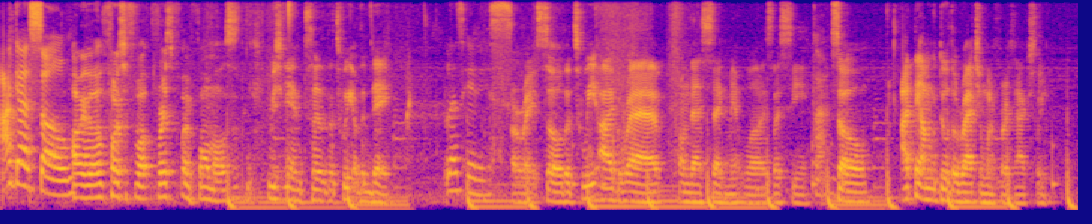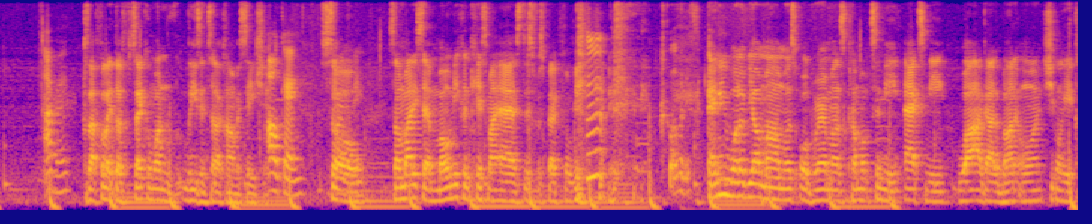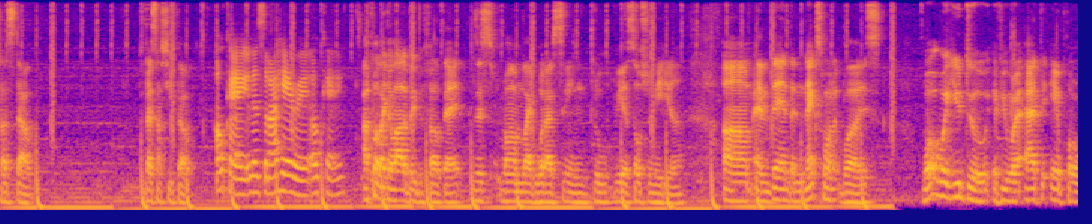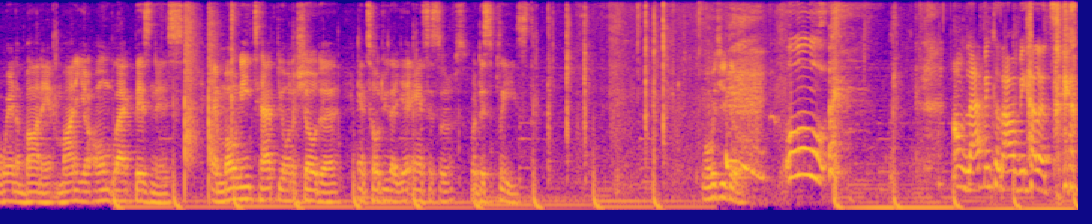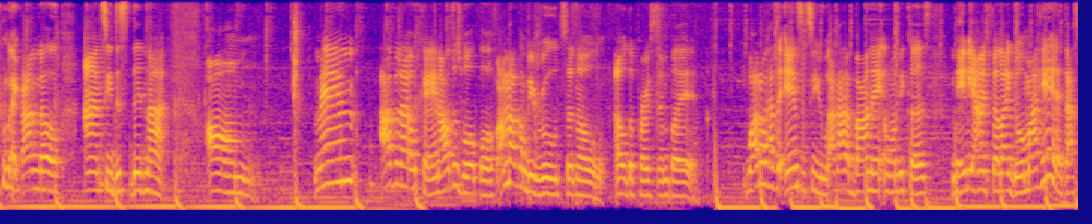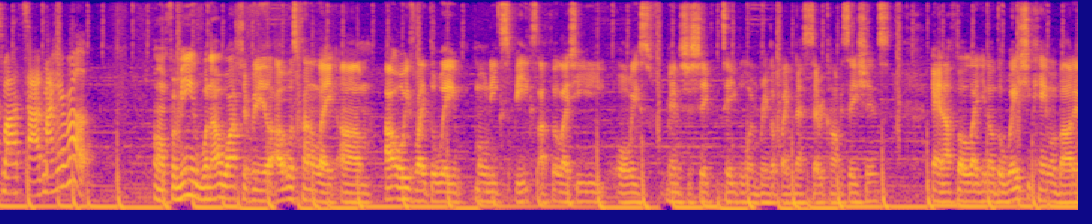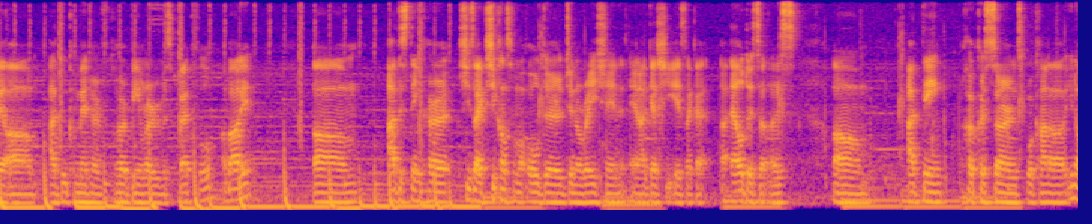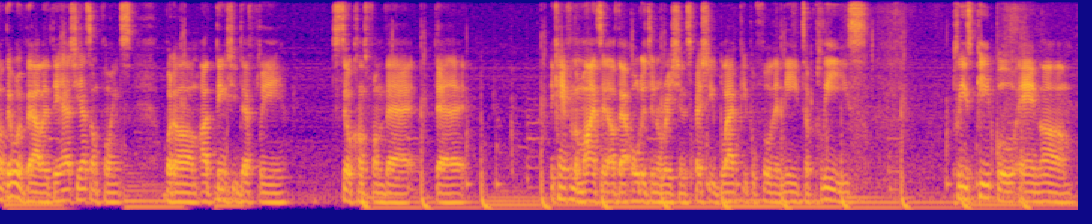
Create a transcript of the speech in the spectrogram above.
I guess so. All right, well, first, first and foremost, we should get into the tweet of the day. Let's hear this. All right, so the tweet I grabbed from that segment was, let's see. Okay. So I think I'm gonna do the ratchet one first, actually, All right. because I feel like the second one leads into a conversation. Okay. So Perfect. somebody said Monique could kiss my ass disrespectfully. What? Any one of y'all mamas or grandmas come up to me, ask me why I got a bonnet on, she gonna get cussed out. That's how she felt. Okay, listen, I hear it. Okay. I felt like a lot of people felt that just from like what I've seen through via social media. Um, and then the next one was, what would you do if you were at the airport wearing a bonnet, minding your own black business, and Moni tapped you on the shoulder and told you that your ancestors were displeased? What would you do? Ooh. I'm laughing because I would be hella tired. Like, I know, Auntie, this did not. Um, man, I'll be like, okay, and I'll just walk off. I'm not gonna be rude to no elder person, but why do I have to answer to you? I got a bonnet on because maybe I didn't feel like doing my hair. That's why I tied my hair up. Um, for me, when I watched the video, I was kind of like, um, I always like the way Monique speaks. I feel like she always manages to shake the table and bring up like necessary conversations. And I felt like, you know, the way she came about it, um, I do commend her for her being very respectful about it. Um, I just think her, she's like, she comes from an older generation, and I guess she is like a, a elder to us. I think her concerns were kind of, you know, they were valid. They had, she had some points, but um, I think she definitely still comes from that that it came from the mindset of that older generation, especially black people feel the need to please please people and um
